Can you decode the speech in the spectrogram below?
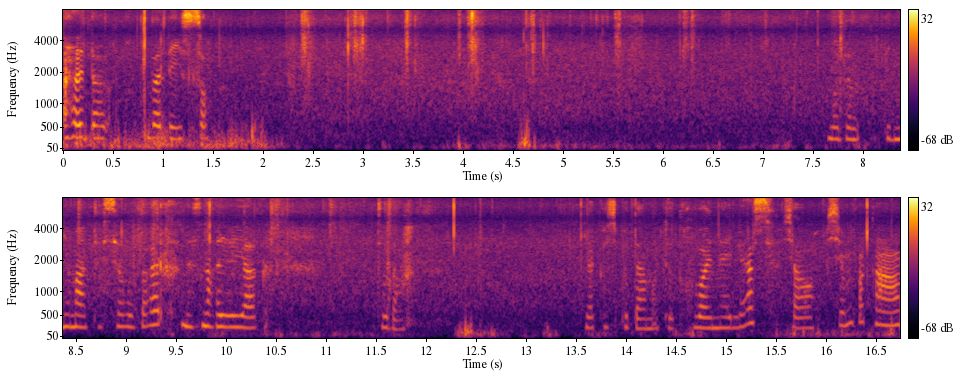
гайда до лісу. Будемо підніматися вверх, не знаю як туди. Якось будемо тут хвойний ліс. Все, всім пока.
